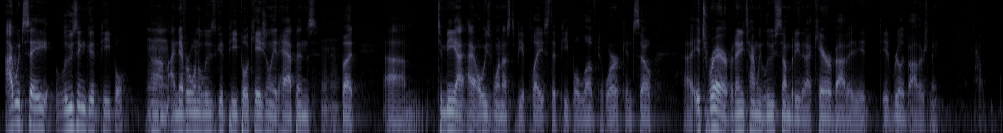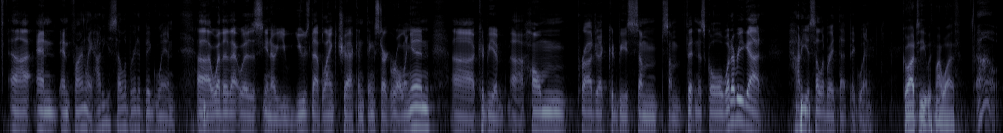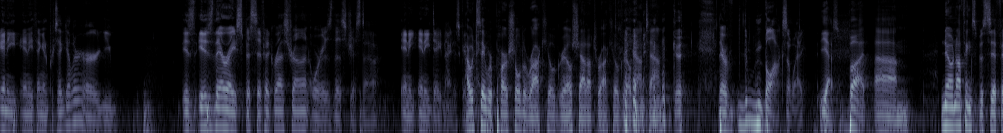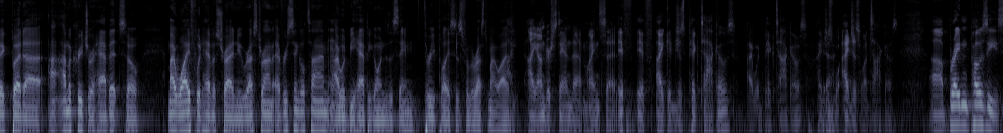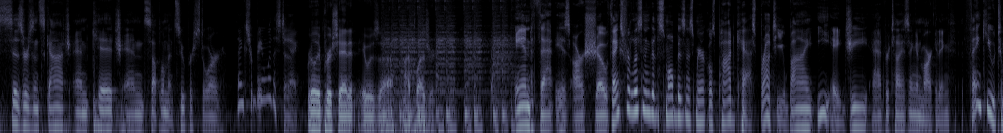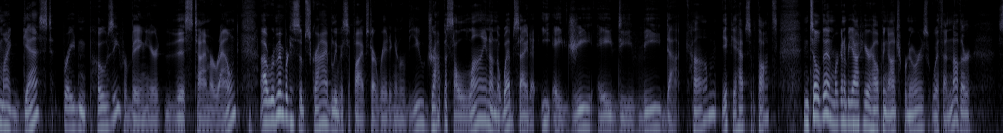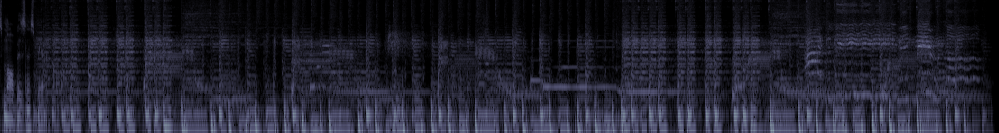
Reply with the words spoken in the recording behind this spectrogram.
i would say losing good people. Um, i never want to lose good people. Occasionally it happens. But um, to me I, I always want us to be a place that people love to work. And so uh, it's rare but anytime we lose somebody that i care about it it, it really bothers me Uh, and and finally, how do you celebrate a big win? Uh, whether that was you know you use that blank check and things start rolling in, uh, could be a, a home project, could be some some fitness goal, whatever you got. How do you celebrate that big win? go out to eat with my wife Oh, any anything in particular, or you is is there a specific restaurant, or is this just a any any date night is good? i would say we're partial to rock hill grill shout out to rock hill grill downtown good. They're blocks away. Yes, but um, No, nothing specific, but uh, I, I'm a creature of habit. So my wife would have us try a new restaurant every single time. I would be happy going to the same three places for the rest of my life. I understand that mindset. If if I could just pick tacos, I would pick tacos. I just I just want tacos. Uh, Braden Posey, Scissors and Scotch, and Kitch and Supplement Superstore. Thanks for being with us today. Really appreciate it. It was uh, my pleasure. And that is our show. Thanks for listening to the Small Business Miracles podcast, brought to you by EAG Advertising and Marketing. Thank you to my guest, Braden Posey, for being here this time around. Uh, remember to subscribe, leave us a five star rating and review, drop us a line on the website at eagadv.com if you have some thoughts. Until then, we're going to be out here helping entrepreneurs with another Small Business Miracle.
